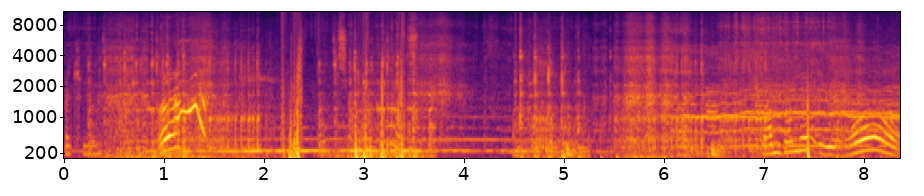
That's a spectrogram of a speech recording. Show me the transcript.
Kaçma. Aa! Tam tam da oha.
